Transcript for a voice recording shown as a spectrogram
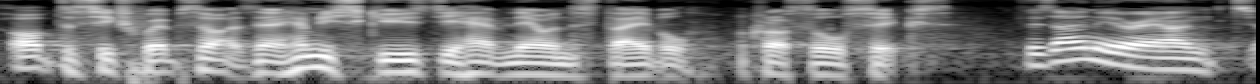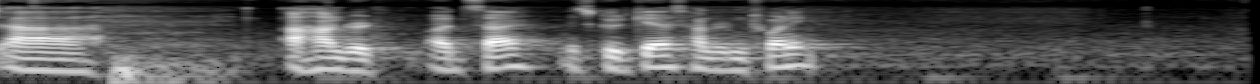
Of the six websites now, how many SKUs do you have now in the stable across all six? There's only around uh, hundred, I'd say. It's a good guess. Hundred and twenty.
